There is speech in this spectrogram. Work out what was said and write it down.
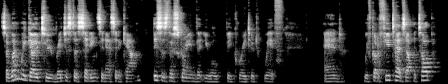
So when we go to register settings in Asset Accountant, this is the screen that you will be greeted with. And we've got a few tabs up the top.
